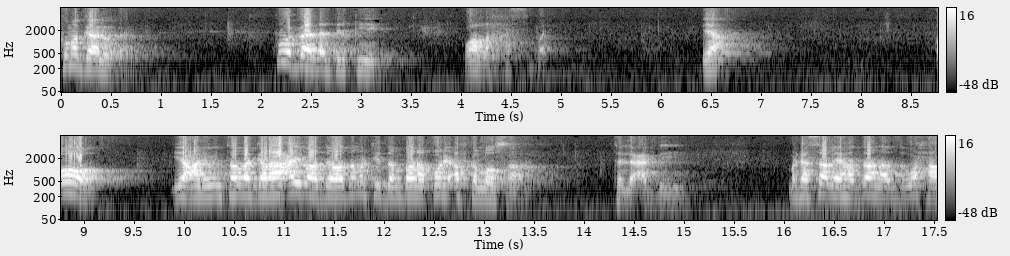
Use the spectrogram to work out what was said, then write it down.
kuma gaaloobay ruux baa la dirqiyey waa la khasbay ya oo yacni inta la garaacay baa dabeedna markii dambena qori afka loo saaray inta la cabeeyey markaasaa la haddaanad waxaa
